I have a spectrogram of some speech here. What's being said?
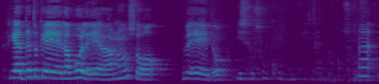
Perché ha detto che la voleva, non lo so, vedo. Io sono su comunità, Eh.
